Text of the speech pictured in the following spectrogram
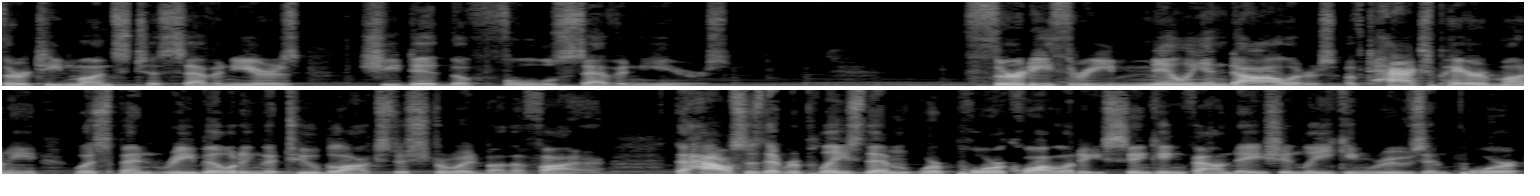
13 months to 7 years. She did the full 7 years. 33 million dollars of taxpayer money was spent rebuilding the two blocks destroyed by the fire. The houses that replaced them were poor quality sinking foundation leaking roofs and poor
